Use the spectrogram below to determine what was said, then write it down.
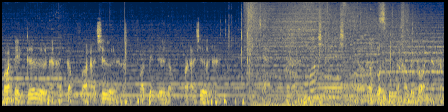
ฟอร์ตเบเกอร์นะครับ กับฟอ Ford Archer นะครัร์ตเบเกอร์กับฟอ Ford Archer นะก็กดคุยกับเขาไปก่อนนะครับ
